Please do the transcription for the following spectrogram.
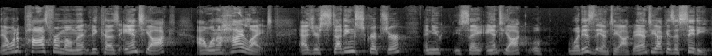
Now I want to pause for a moment because Antioch, I want to highlight. As you're studying scripture and you, you say Antioch, well, what is the Antioch? Antioch is a city.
